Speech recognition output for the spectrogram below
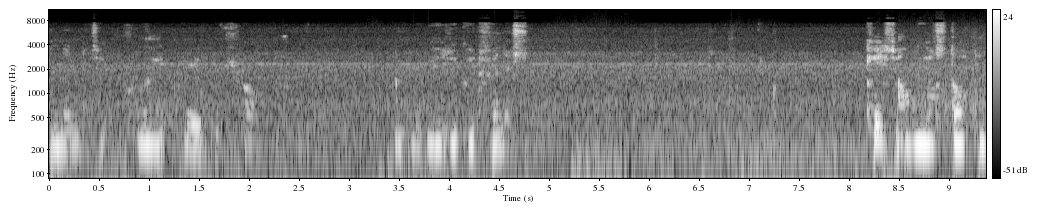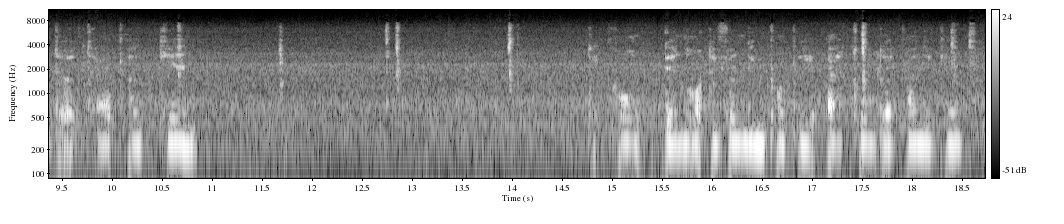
and then it's a great, great shot and a really good finish. Okay, so we are starting to attack again. They can't, they're not defending properly at all, they're panicking.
